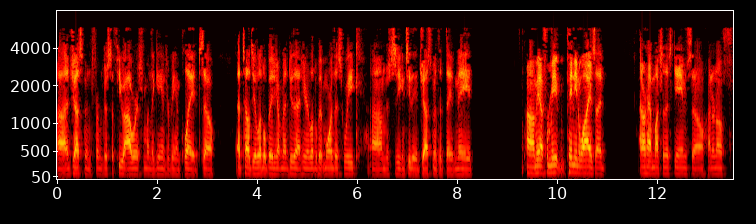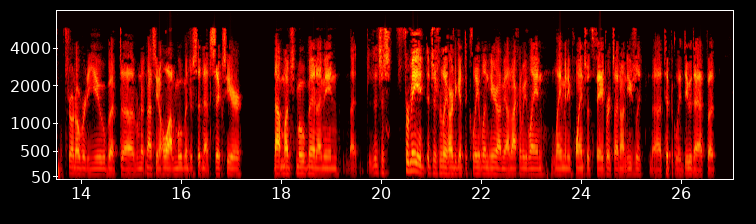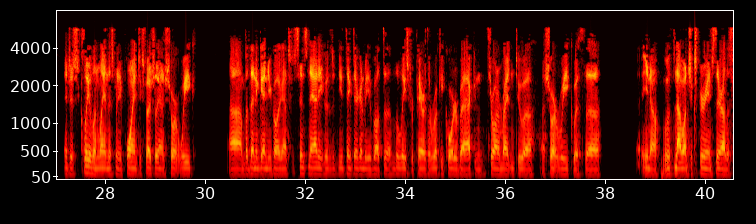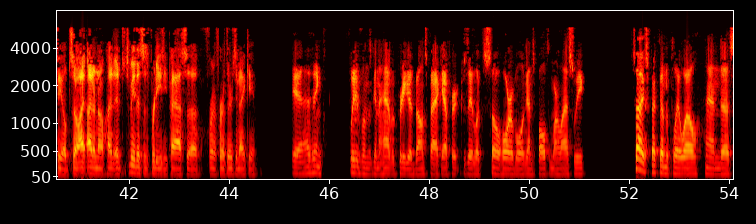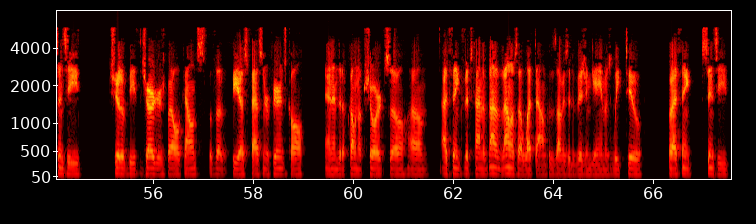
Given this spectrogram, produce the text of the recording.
uh, adjustment from just a few hours from when the games were being played. So that tells you a little bit. I'm going to do that here a little bit more this week, um, just so you can see the adjustment that they've made. Um, yeah, for me, opinion wise, I'd, I don't have much on this game, so I don't know if I'll throw it over to you, but uh, we're not seeing a whole lot of movement. Just sitting at six here, not much movement. I mean, it's just for me, it's just really hard to get to Cleveland here. I mean, I'm not going to be laying laying many points with favorites. I don't usually uh, typically do that, but it's just Cleveland laying this many points, especially on a short week. Um, but then again, you're going against Cincinnati, who you'd think they're going to be about the, the least prepared with a rookie quarterback and throwing them right into a, a short week with, uh, you know, with not much experience there on the field. So I, I don't know. It, to me, this is a pretty easy pass uh, for for a Thursday night game. Yeah, I think Cleveland's going to have a pretty good bounce back effort because they looked so horrible against Baltimore last week. So I expect them to play well. And uh, Cincy should have beat the Chargers by all accounts with the BS pass interference call and ended up coming up short, so um, I think that's kind of not not almost a letdown because it's obviously a division game, it's week two, but I think Cincy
